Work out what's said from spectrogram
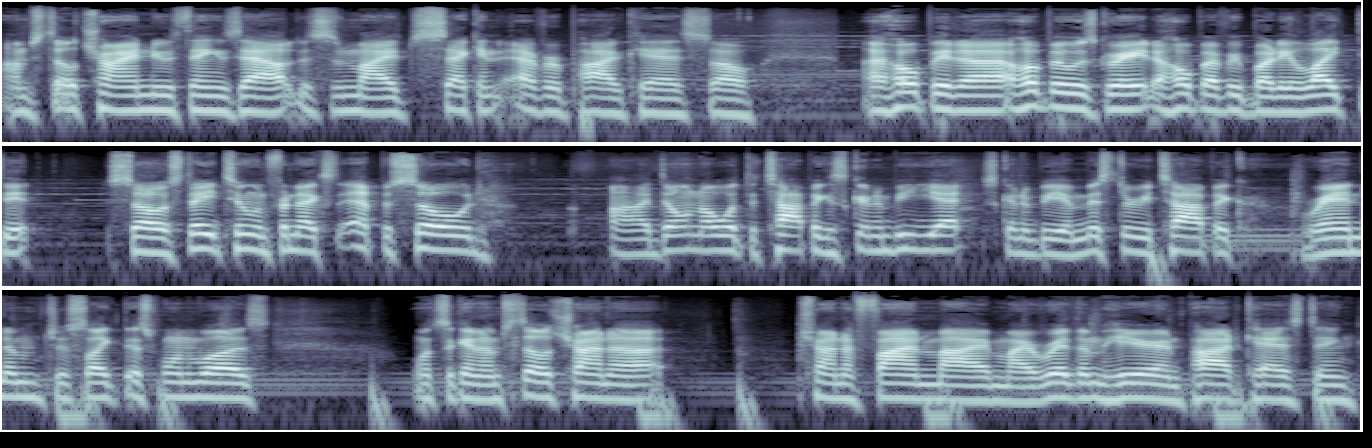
I'm still trying new things out. This is my second ever podcast, so I hope it. Uh, I hope it was great. I hope everybody liked it. So stay tuned for next episode. I uh, don't know what the topic is going to be yet. It's going to be a mystery topic, random, just like this one was. Once again, I'm still trying to trying to find my my rhythm here in podcasting.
